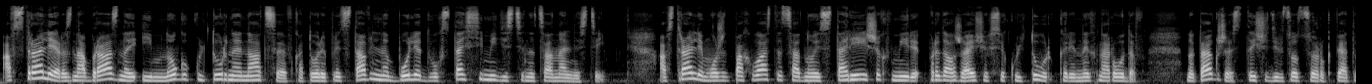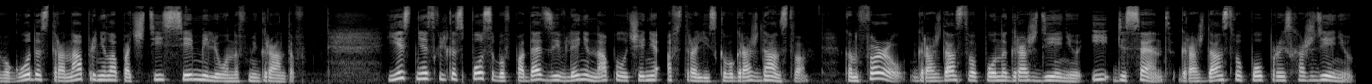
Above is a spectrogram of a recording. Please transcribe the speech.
Австралия – разнообразная и многокультурная нация, в которой представлено более 270 национальностей. Австралия может похвастаться одной из старейших в мире продолжающихся культур коренных народов. Но также с 1945 года страна приняла почти 7 миллионов мигрантов. Есть несколько способов подать заявление на получение австралийского гражданства. Conferral – гражданство по награждению, и Descent – гражданство по происхождению,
